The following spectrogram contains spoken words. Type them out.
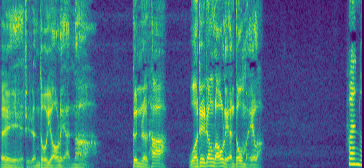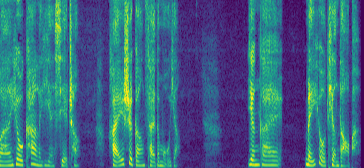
哎，这人都要脸呐，跟着他，我这张老脸都没了。”温暖又看了一眼谢畅，还是刚才的模样。应该没有听到吧？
